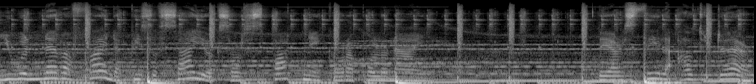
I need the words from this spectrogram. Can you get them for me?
You will never find a piece of Soyuz or Sputnik or Apollo 9. They are still out there.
